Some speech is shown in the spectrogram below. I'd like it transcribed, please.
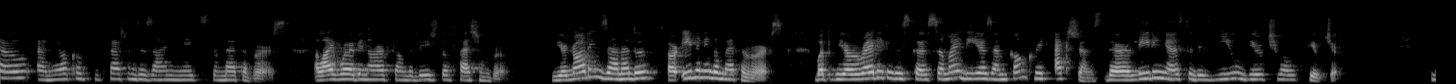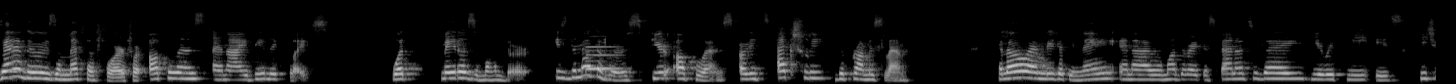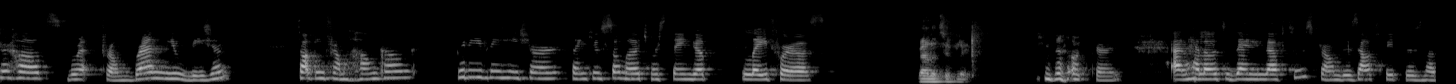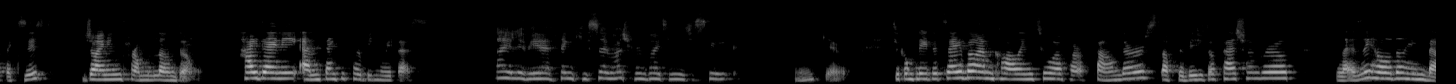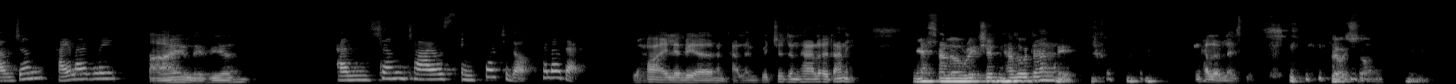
and welcome to Fashion Design Meets the Metaverse, a live webinar from the Digital Fashion Group. We are not in Xanadu or even in the Metaverse, but we are ready to discuss some ideas and concrete actions that are leading us to this new virtual future. Xanadu is a metaphor for opulence and idyllic place. What made us wonder is the metaverse pure opulence or it's actually the promised land? Hello, I'm Livia Pinay and I will moderate this panel today. Here with me is Richard Hobbs from Brand New Vision, talking from Hong Kong. Good evening, Richard. Thank you so much for staying up late for us. Relatively. okay. And hello to Dani Loftus from This Outfit Does Not Exist, joining from London. Hi, Dani, and thank you for being with us. Hi, Olivia. Thank you so much for inviting me to speak. Thank you. To complete the table, I'm calling two of our founders of the Digital Fashion Group, Leslie Holden in Belgium. Hi, Leslie. Hi, Olivia. And Sean Childs in Portugal. Hello there. Hi, Olivia, and hello, Richard, and hello, Dani. Yes, hello, Richard, and hello, Dani. hello, Leslie. hello, Sean.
